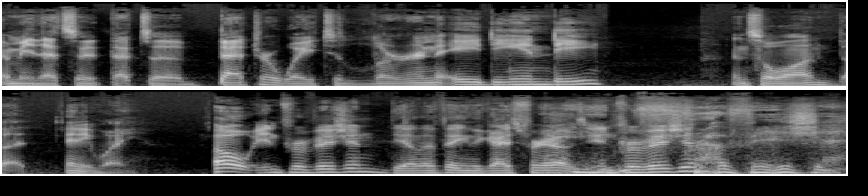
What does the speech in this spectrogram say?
I mean, that's a that's a better way to learn AD and D and so on. But anyway, oh, infravision. The other thing the guys figured out is infravision. Infravision,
